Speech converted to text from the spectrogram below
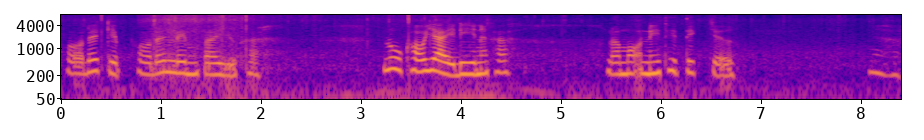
พอได้เก็บพอได้เล็มไปอยู่ค่ะ ลูกเขาใหญ่ดีนะคะละเมาะนี้ที่ติ๊กเจอเนี่ยค่ะ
